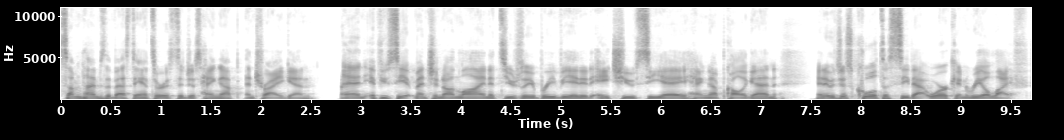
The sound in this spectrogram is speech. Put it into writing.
sometimes the best answer is to just hang up and try again. And if you see it mentioned online, it's usually abbreviated HUCA, hang up, call again. And it was just cool to see that work in real life.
